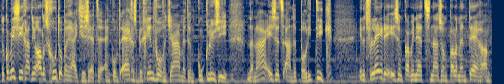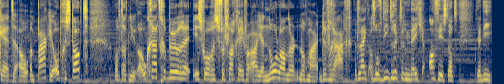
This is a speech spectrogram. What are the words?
De commissie gaat nu alles goed op een rijtje zetten en komt ergens begin volgend jaar met een conclusie. Daarna is het aan de politiek. In het verleden is een kabinet na zo'n parlementaire enquête al een paar keer opgestapt. Of dat nu ook gaat gebeuren, is volgens verslaggever Arjen Noorlander nog maar de vraag. Het lijkt alsof die druk er een beetje af is. Dat ja, die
